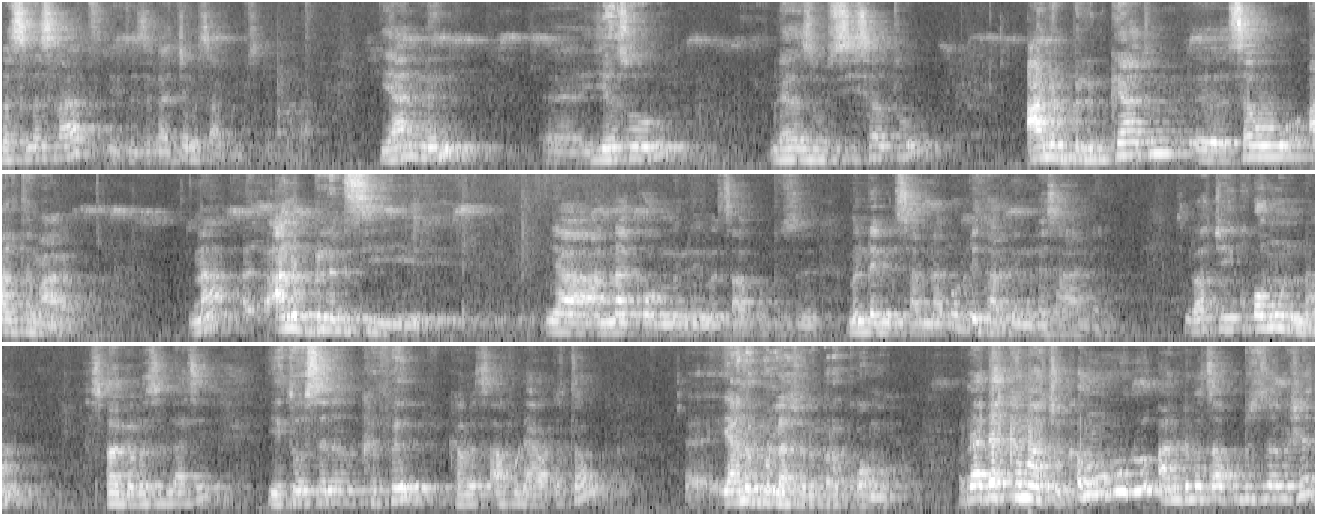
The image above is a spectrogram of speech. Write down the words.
በስነ ስርዓት የተዘጋጀ መጽሐፍ ቅዱስ ነበረ። ያንን እየዞሩ ለህዝቡ ሲሰጡ አንብልን፣ ምክንያቱም ሰው አልተማረም እና አንብልን እኛ አናውቀውም ምን መጽሐፍ ቅዱስ ምን እንደሚል ሳናውቀው እንዴት አድርገን እንገዛሃለን ሲሏቸው ይቆሙና ተስፋ ገብረስላሴ የተወሰነ ክፍል ከመጽሐፉ ላይ አውጥተው ያነቡላቸው ነበር። ቆመው እና ደከማቸው። ቀኑ ሙሉ አንድ መጽሐፍ ቅዱስ ለመሸጥ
